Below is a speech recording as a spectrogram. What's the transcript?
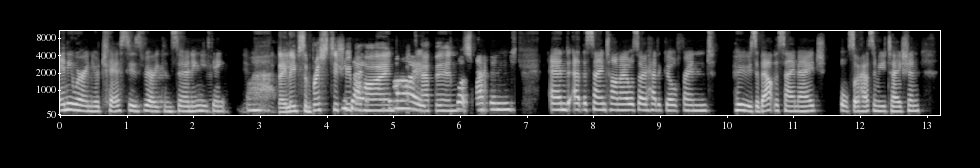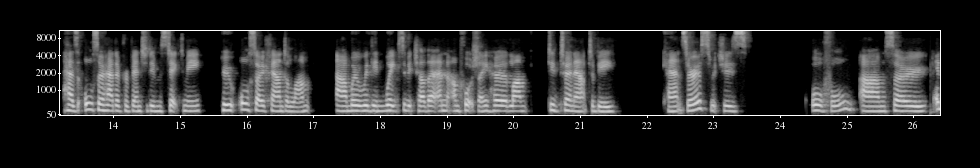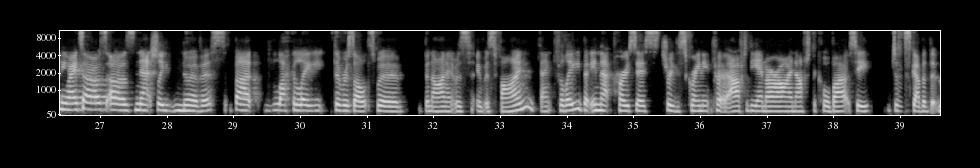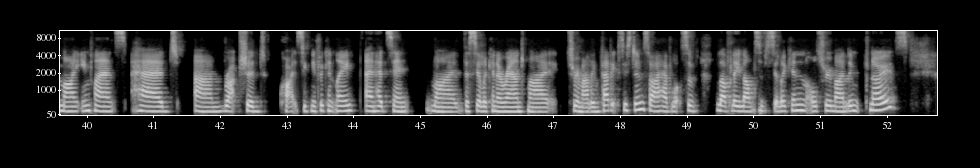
anywhere in your chest is very concerning. You think, yeah. they leave some breast tissue behind? What's happened? What's happened? And at the same time, I also had a girlfriend who's about the same age also has a mutation, has also had a preventative mastectomy, who also found a lump. Um, we were within weeks of each other, and unfortunately, her lump did turn out to be cancerous, which is awful. Um, so anyway, so I was I was naturally nervous, but luckily the results were benign. It was it was fine, thankfully. But in that process, through the screening for after the MRI and after the core biopsy, discovered that my implants had um, ruptured quite significantly and had sent my the silicone around my through my lymphatic system so i have lots of lovely lumps of silicone all through my lymph nodes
